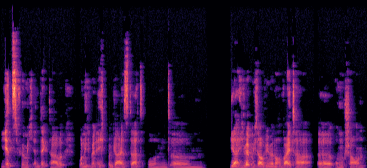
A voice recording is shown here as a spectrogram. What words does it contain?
jetzt für mich entdeckt habe und ich bin echt begeistert und ähm, ja, ich werde mich da auf jeden Fall noch weiter äh, umschauen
